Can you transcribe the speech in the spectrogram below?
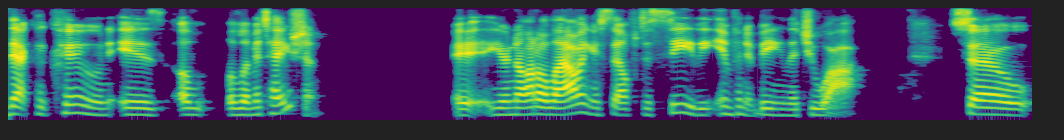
that cocoon is a, a limitation. Eh, you're not allowing yourself to see the infinite being that you are. So,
